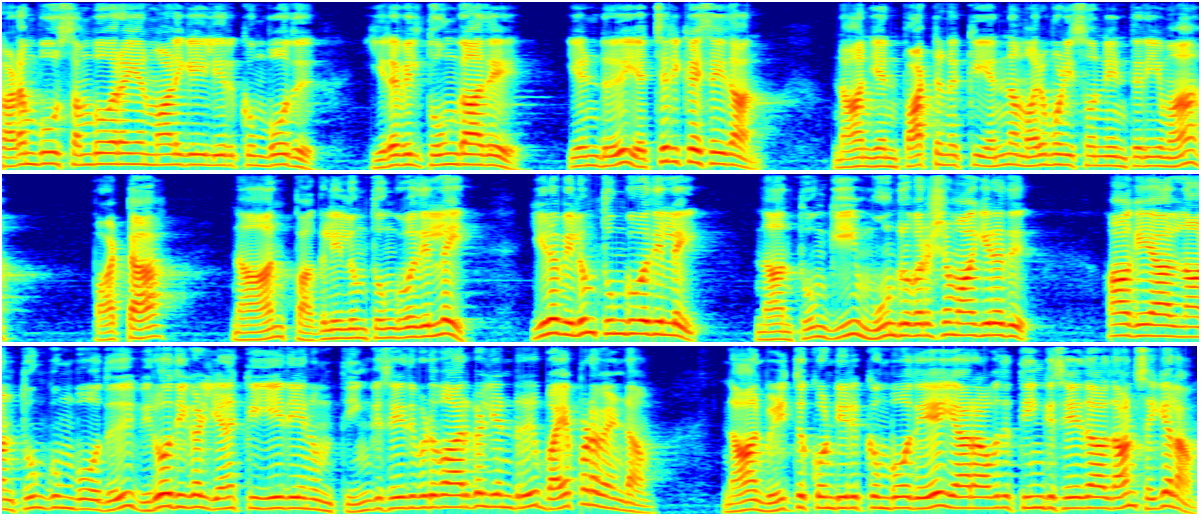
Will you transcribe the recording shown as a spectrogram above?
கடம்பூர் சம்புவரையன் மாளிகையில் இருக்கும்போது இரவில் தூங்காதே என்று எச்சரிக்கை செய்தான். நான் என் பாட்டனுக்கு என்ன மறுமொழி சொன்னேன் தெரியுமா? பாட்டா நான் பகலிலும் தூங்குவதில்லை இரவிலும் தூங்குவதில்லை. நான் தூங்கி மூன்று வருஷமாகிறது. ஆகையால் நான் தூங்கும்போது விரோதிகள் எனக்கு ஏதேனும் தீங்கு செய்து விடுவார்கள் என்று பயப்பட வேண்டாம். நான் விழித்து கொண்டிருக்கும் போதே யாராவது தீங்கு செய்தால்தான் செய்யலாம்.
